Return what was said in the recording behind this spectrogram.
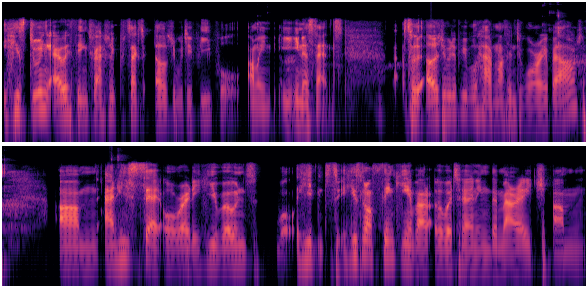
he's doing everything to actually protect LGBT people. I mean, in a sense. So LGBT people have nothing to worry about. Um, and he said already he won't. Well, he he's not thinking about overturning the marriage, um,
